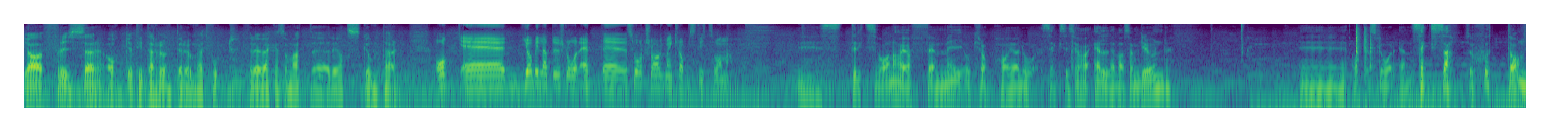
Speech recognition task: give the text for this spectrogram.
Jag fryser och tittar runt i rummet fort. För det verkar som att eh, det är något skumt här. Och eh, jag vill att du slår ett eh, svårt slag med kroppsstridsvana. Stridsvana har jag 5 i och kropp har jag då 60. Så jag har 11 som grund. Eh, och jag slår en sexa, så 17.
